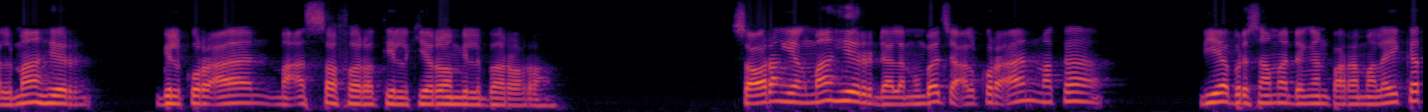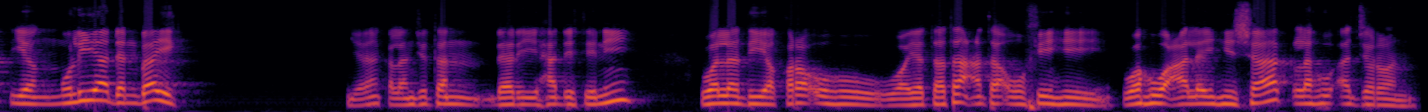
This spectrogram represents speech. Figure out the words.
Al-mahir bil Qur'an ma'as safaratil kiramil bararah. Seorang yang mahir dalam membaca Al-Qur'an maka dia bersama dengan para malaikat yang mulia dan baik. Ya, kelanjutan dari hadis ini walladhi yaqra'uhu wa yatata'ata'u fihi wa huwa 'alaihi syak lahu ajrun.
